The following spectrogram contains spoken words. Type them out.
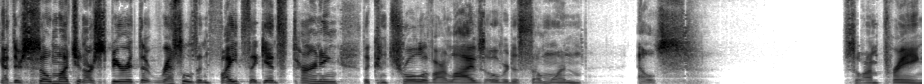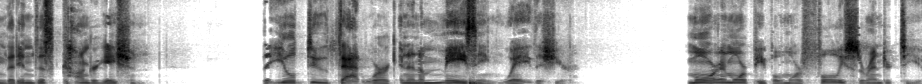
God, there's so much in our spirit that wrestles and fights against turning the control of our lives over to someone else. So I'm praying that in this congregation, that you'll do that work in an amazing way this year. More and more people more fully surrendered to you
